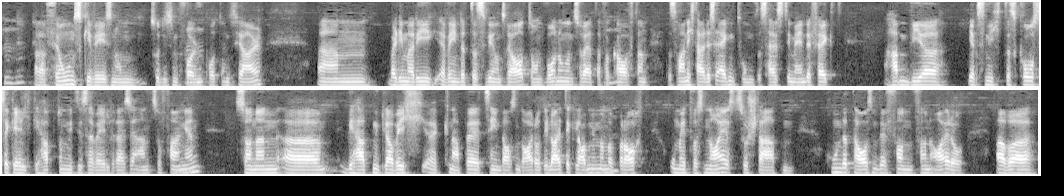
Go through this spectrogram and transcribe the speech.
mhm. äh, für uns gewesen, um zu diesem vollen mhm. Potenzial ähm, weil die Marie erwähnt hat, dass wir unsere Auto und Wohnung und so weiter mhm. verkauft haben. Das war nicht alles Eigentum. Das heißt, im Endeffekt haben wir jetzt nicht das große Geld gehabt, um mit dieser Weltreise anzufangen, mhm. sondern äh, wir hatten, glaube ich, äh, knappe 10.000 Euro. Die Leute glauben immer, man mhm. braucht, um etwas Neues zu starten, Hunderttausende von, von Euro. Aber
